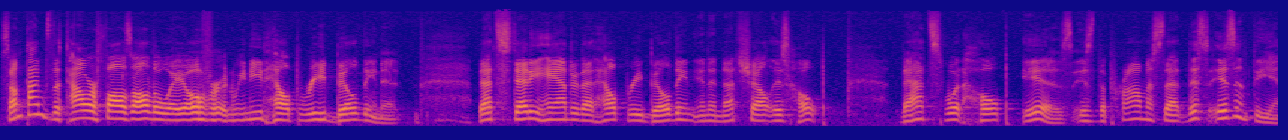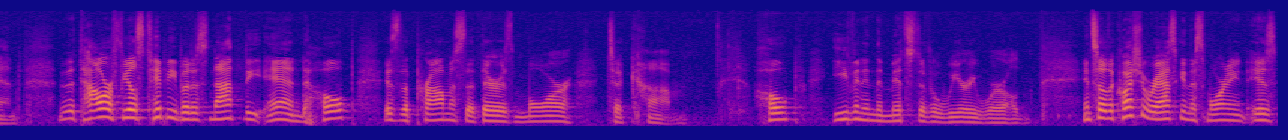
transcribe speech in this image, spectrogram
sometimes the tower falls all the way over and we need help rebuilding it. That steady hand or that help rebuilding, in a nutshell, is hope. That's what hope is, is the promise that this isn't the end. The tower feels tippy, but it's not the end. Hope is the promise that there is more to come. Hope, even in the midst of a weary world. And so the question we're asking this morning is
